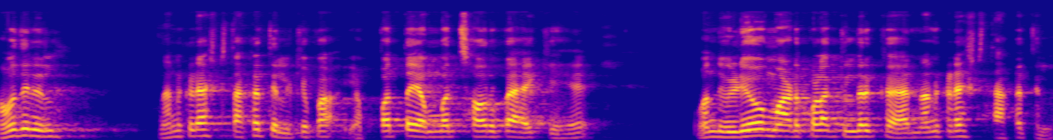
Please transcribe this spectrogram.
ಹೌದೇನಿಲ್ಲ? ನನ್ನ ಕಡೆ ಅಷ್ಟು ತಾಕತ್ತಿಲ್ಲ. ಕಿಪ್ಪ ಎಪ್ಪತ್ತ ಎಂಬತ್ತು ಸಾವಿರ ರೂಪಾಯಿ ಹಾಕಿ ಒಂದು ವಿಡಿಯೋ ಮಾಡ್ಕೊಳಕ್ಕಿಲ್ದ್ರಕ್ಕ ನನ್ನ ಕಡೆ ಅಷ್ಟು ತಾಕತ್ತಿಲ್ಲ.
